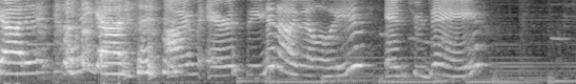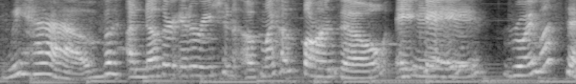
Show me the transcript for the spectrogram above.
got it. We got it. I'm Erisey, and I'm Eloise. and today We have another iteration of my husbando, aka. Roy Mustang.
